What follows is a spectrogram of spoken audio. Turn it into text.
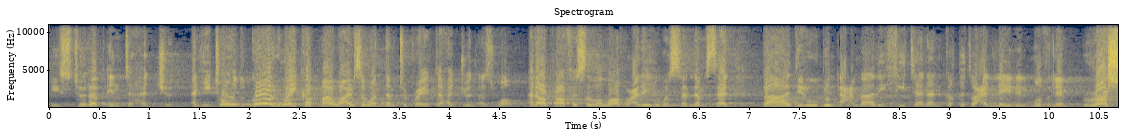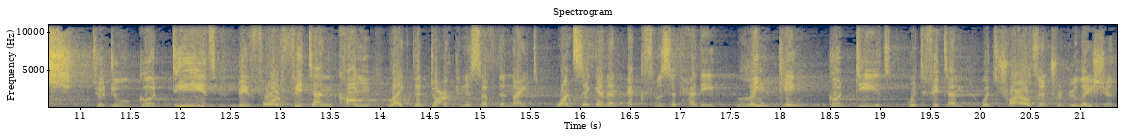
he stood up in tahajjud and he told, Go and wake up my wives, I want them to pray tahajjud as well. And our Prophet ﷺ said, بَادِرُوا بِالْأَعْمَالِ فِتَنًا كَقِطَعِ اللَّيْلِ الْمُظْلِمِ Rush to do good deeds before fitan come like the darkness of the night. Once again, an explicit hadith linking good deeds with fitan, with trials and tribulation.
